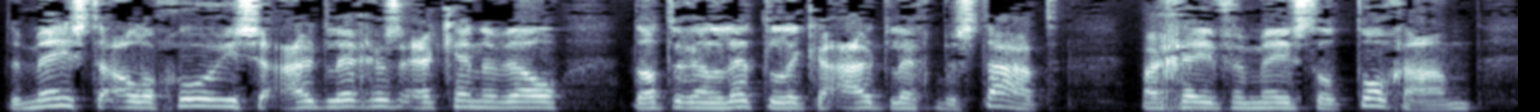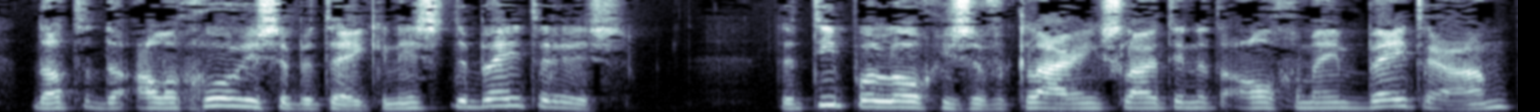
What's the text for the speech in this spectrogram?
De meeste allegorische uitleggers erkennen wel dat er een letterlijke uitleg bestaat, maar geven meestal toch aan dat de allegorische betekenis de beter is. De typologische verklaring sluit in het algemeen beter aan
